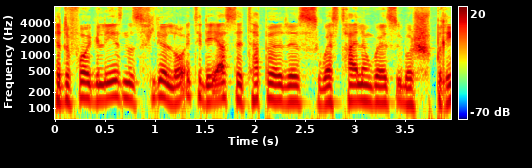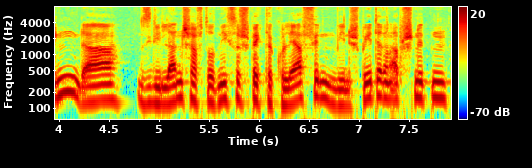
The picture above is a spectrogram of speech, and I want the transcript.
Ich hatte vorher gelesen, dass viele Leute die erste Etappe des West Highland Wales überspringen, da sie die Landschaft dort nicht so spektakulär finden wie in späteren Abschnitten.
